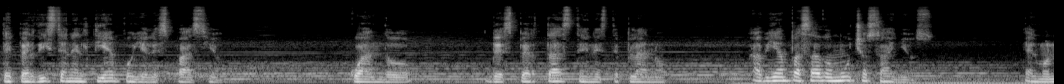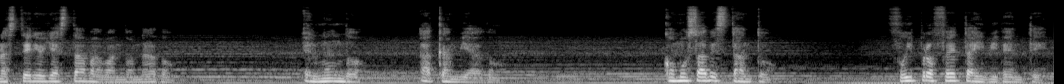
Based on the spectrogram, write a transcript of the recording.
Te perdiste en el tiempo y el espacio. Cuando despertaste en este plano, habían pasado muchos años. El monasterio ya estaba abandonado. El mundo ha cambiado. ¿Cómo sabes tanto? Fui profeta y vidente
